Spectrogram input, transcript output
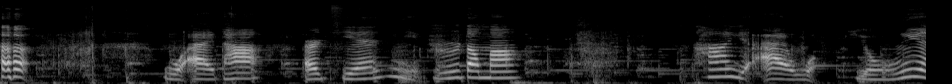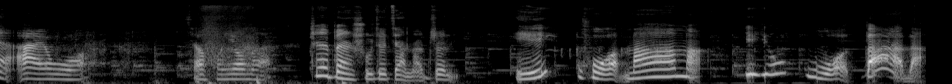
我爱他，而且你知道吗？他也爱我，永远爱我。小朋友们，这本书就讲到这里。咦，我妈妈也有我爸爸。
